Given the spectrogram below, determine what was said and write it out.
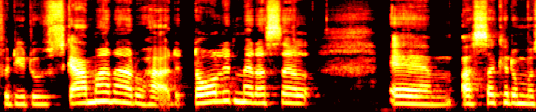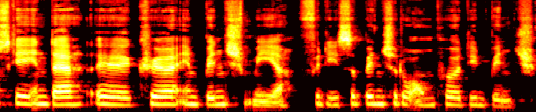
Fordi du skammer dig, og du har det dårligt med dig selv, øhm, og så kan du måske endda øh, køre en binge mere, fordi så binger du ovenpå din binge.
